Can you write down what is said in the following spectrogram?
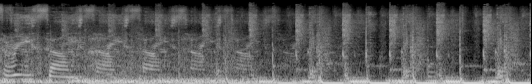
threesome. You Thank you.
